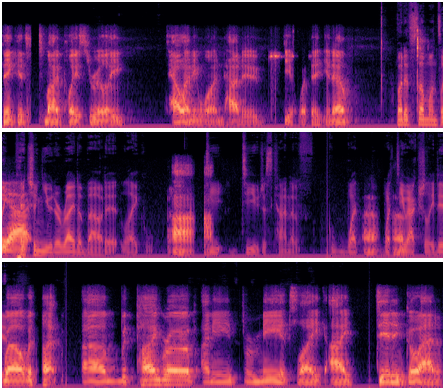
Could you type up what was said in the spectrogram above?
think it's my place to really tell anyone how to deal with it, you know? But if someone's like yeah. pitching you to write about it, like, uh, do, you, do you just kind of what uh, what do you actually do? Well, with um, with Pinegrove, I mean, for me, it's like I didn't go out of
